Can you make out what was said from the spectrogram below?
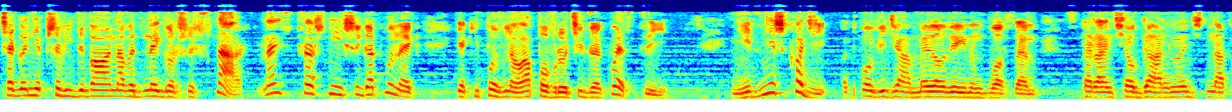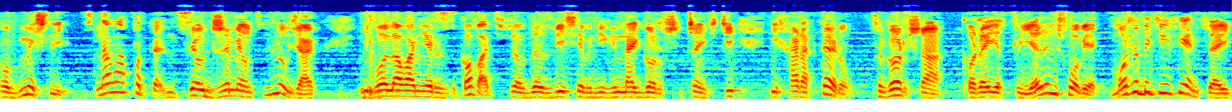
czego nie przewidywała nawet w najgorszych snach. Najstraszniejszy gatunek, jaki poznała, powrócił do Equestrii. Nic nie szkodzi, odpowiedziała melodyjnym głosem, starając się ogarnąć natłok myśli. Znała potencjał drzemiący w ludziach i wolała nie ryzykować, że odezwie się w nich najgorsze części ich charakteru. Co gorsza, Korej jest tu jeden człowiek, może być ich więcej,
